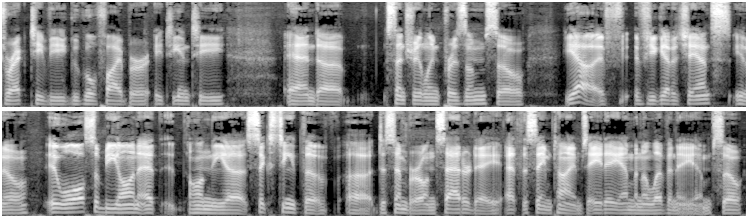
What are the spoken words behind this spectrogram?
Direct TV, Google Fiber, AT and T, and uh, CenturyLink Prism. So, yeah, if if you get a chance, you know, it will also be on at on the uh, 16th of uh, December on Saturday at the same times, 8 a.m. and 11 a.m. So,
